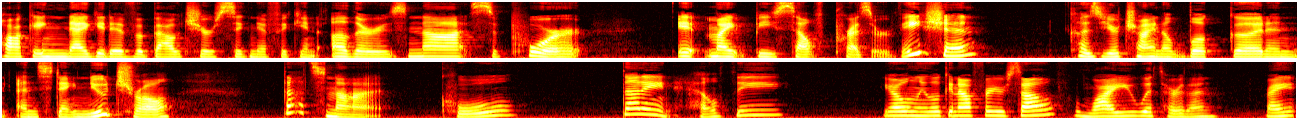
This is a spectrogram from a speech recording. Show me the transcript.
talking negative about your significant other is not support. It might be self preservation because you're trying to look good and, and stay neutral, that's not cool. That ain't healthy. You're only looking out for yourself. Why are you with her then? Right?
